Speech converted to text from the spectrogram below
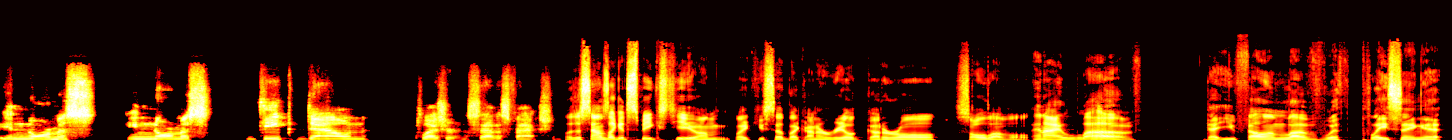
enormous, enormous, deep down pleasure and satisfaction. Well, it just sounds like it speaks to you on, like you said, like on a real guttural soul level. And I love that you fell in love with placing it,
